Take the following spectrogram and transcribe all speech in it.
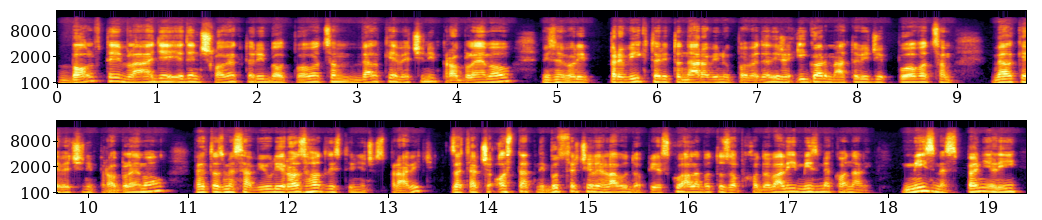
bol v tej vláde jeden človek, ktorý bol pôvodcom veľkej väčšiny problémov. My sme boli prví, ktorí to na rovinu povedali, že Igor Matovič je pôvodcom veľkej väčšiny problémov, preto sme sa v júli rozhodli s tým niečo spraviť. Zatiaľ, čo ostatní buď strčili hlavu do piesku, alebo to zobchodovali, my sme konali. My sme splnili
